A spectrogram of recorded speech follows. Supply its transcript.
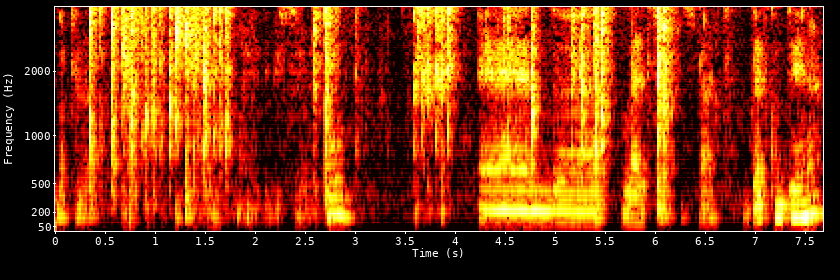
docker. MariaDB server 2 and uh, let's start that container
